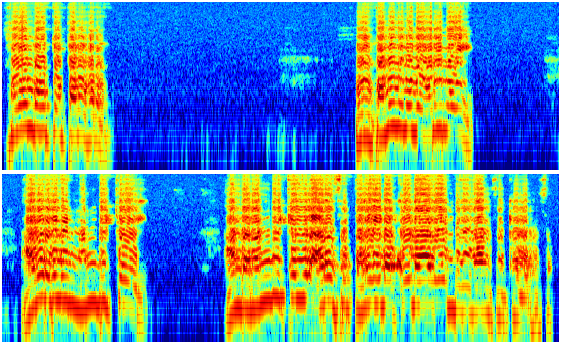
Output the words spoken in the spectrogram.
சுதந்திரத்தை தருகிறது. இது தனிமனித உரிமை. அவர்களின் நம்பிக்கை. அந்த நம்பிக்கையில் அரசு தலையிடக்கூடாது என்பதுதான் சிக்கலரசம்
